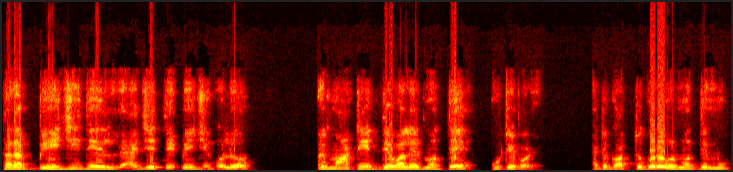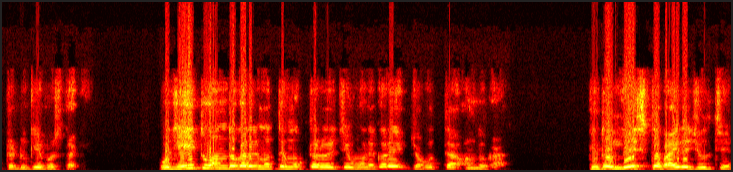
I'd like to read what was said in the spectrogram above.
তারা বেজিদের ল্যাজেতে, বেজিগুলো ওই মাটির দেওয়ালের মধ্যে উঠে পড়ে। একটা গর্ত করে ওর মধ্যে মুখটা ঢুকিয়ে বসে থাকে। ও যেহেতু অন্ধকারের মধ্যে মুখটা রয়েছে মনে করে জগৎটা অন্ধকার। কিন্তু লেজটা বাইরে ঝুলছে।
